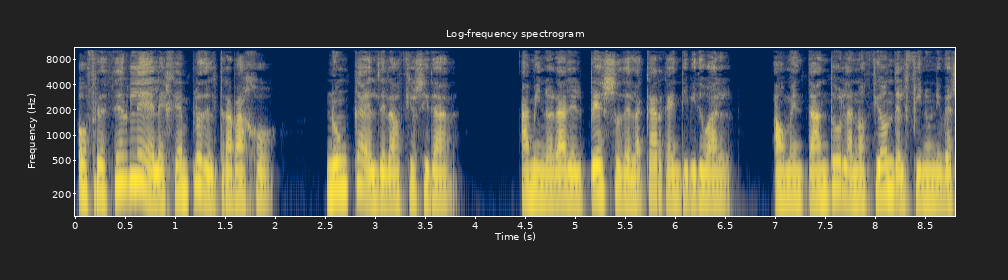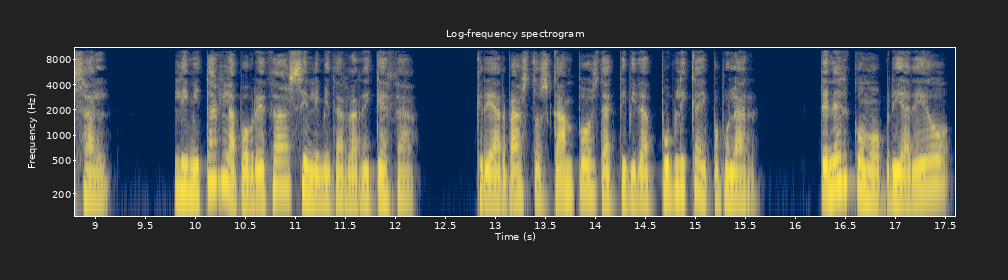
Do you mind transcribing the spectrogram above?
ofrecerle el ejemplo del trabajo nunca el de la ociosidad aminorar el peso de la carga individual aumentando la nocion del fin universal limitar la pobreza sin limitar la riqueza crear vastos campos de actividad pública y popular tener como briareo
